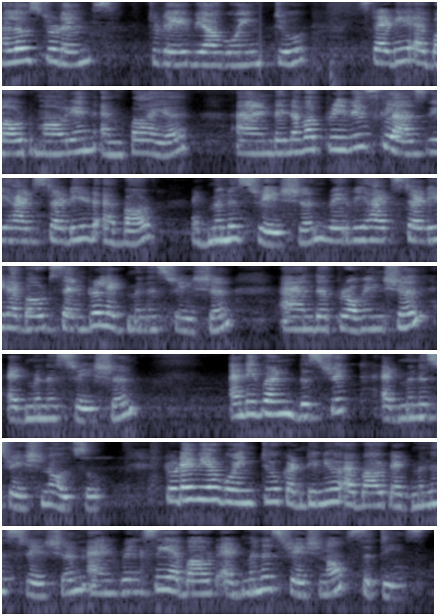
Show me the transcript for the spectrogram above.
Hello students, today we are going to study about Mauryan Empire and in our previous class we had studied about administration where we had studied about central administration and provincial administration and even district administration also. Today we are going to continue about administration and we'll see about administration of cities.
